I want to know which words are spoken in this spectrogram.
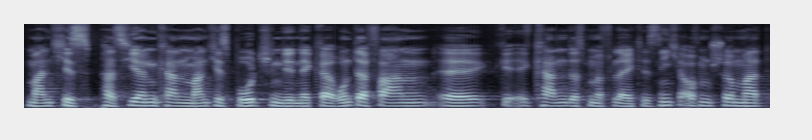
manches passieren kann, manches Bootchen den Neckar runterfahren äh, kann, dass man vielleicht jetzt nicht auf dem Schirm hat.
